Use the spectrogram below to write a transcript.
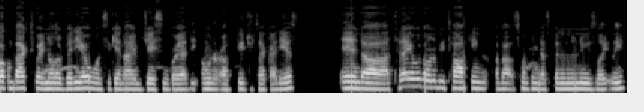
Welcome back to another video. Once again, I am Jason Goyette, the owner of Future Tech Ideas. And uh, today we're going to be talking about something that's been in the news lately,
